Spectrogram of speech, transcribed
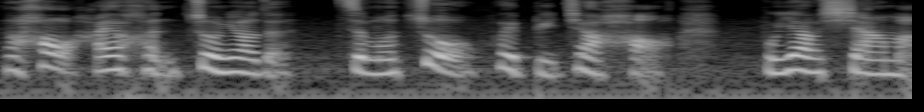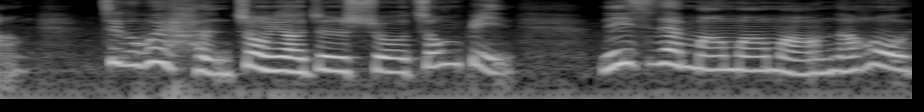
然后还有很重要的，怎么做会比较好？不要瞎忙，这个会很重要。就是说，总比你一直在忙忙忙，然后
